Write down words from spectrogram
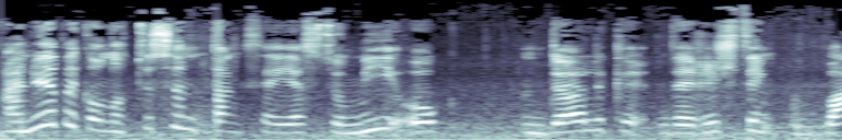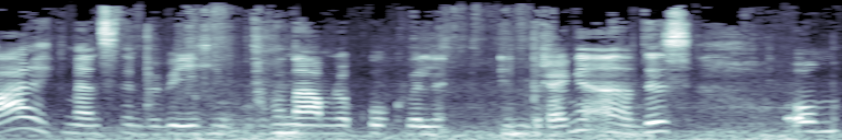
En nu heb ik ondertussen, dankzij Yes to Me, ook een duidelijke de richting waar ik mensen in beweging voornamelijk ook wil inbrengen. En dat is om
